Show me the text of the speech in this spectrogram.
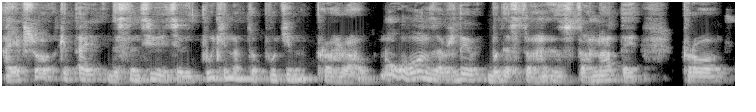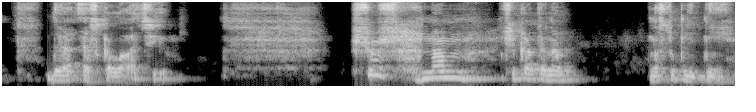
А якщо Китай дистанціюється від Путіна, то Путін програв. Ну, ООН завжди буде стогнати про деескалацію. Що ж нам чекати на наступні дні?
